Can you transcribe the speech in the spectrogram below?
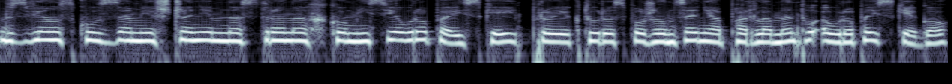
W związku z zamieszczeniem na stronach Komisji Europejskiej projektu rozporządzenia Parlamentu Europejskiego,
